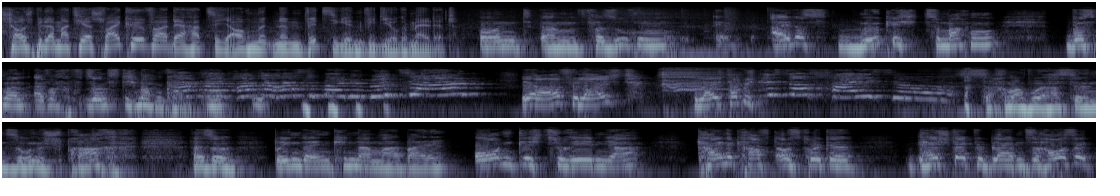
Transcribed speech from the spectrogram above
Schauspieler Matthias Schweighöfer, der hat sich auch mit einem witzigen Video gemeldet. und ähm, versuchen, äh, all das möglich zu machen, was man einfach sonst nicht machen kann. Hast du meine Mütze an? Ja, vielleicht. Vielleicht habe ich. Sag mal, woher hast du denn so eine Sprache? Also bring deinen Kindern mal bei, ordentlich zu reden, ja? Keine Kraftausdrücke. Hashtag, wir bleiben zu Hause.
